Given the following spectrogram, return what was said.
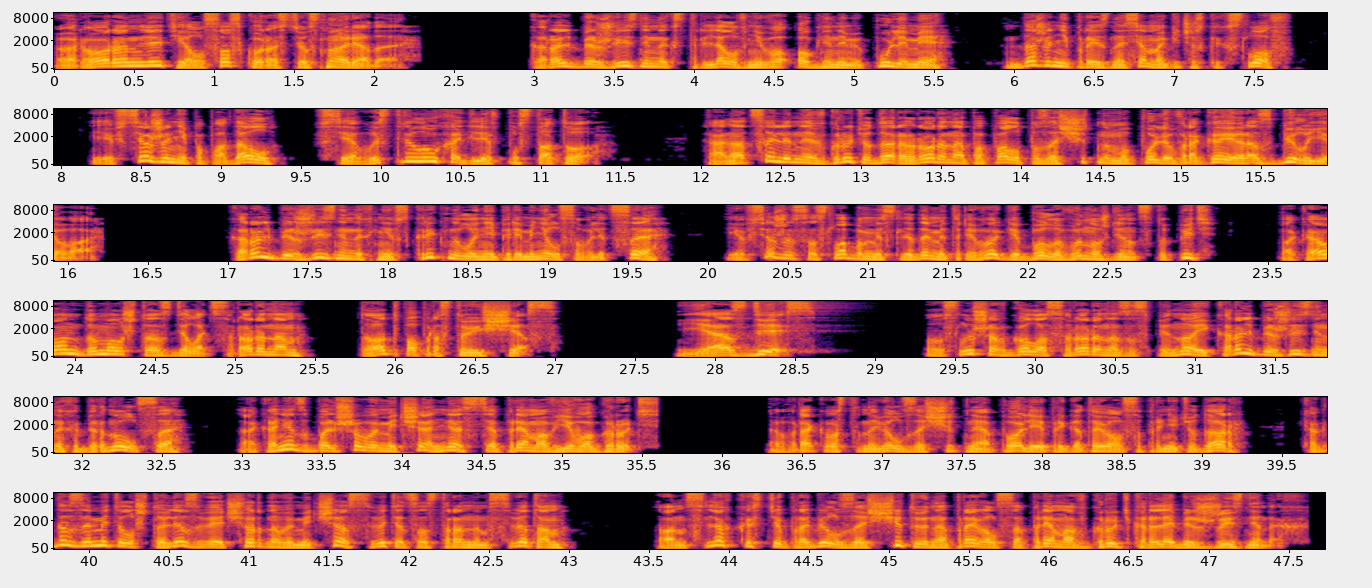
Рорен летел со скоростью снаряда. Король Безжизненных стрелял в него огненными пулями, даже не произнося магических слов, и всё же не попадал, все выстрелы уходили в пустоту. А нацеленный в грудь удар Рорана попал по защитному полю врага и разбил его. Король Безжизненных не вскрикнул и не переменился в лице, и всё же со слабыми следами тревоги был вынужден отступить, пока он думал, что сделать с Рораном, тот попросту исчез. «Я здесь!» Услышав голос Рорана за спиной, король Безжизненных обернулся, а конец большого меча нёсся прямо в его грудь. Враг восстановил защитное поле и приготовился принять удар, когда заметил, что лезвие чёрного меча светится странным светом, он с легкостью пробил защиту и направился прямо в грудь короля безжизненных.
